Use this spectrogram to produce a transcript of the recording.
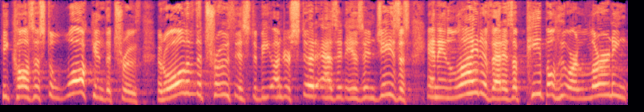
He calls us to walk in the truth. And all of the truth is to be understood as it is in Jesus. And in light of that, as a people who are learning,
